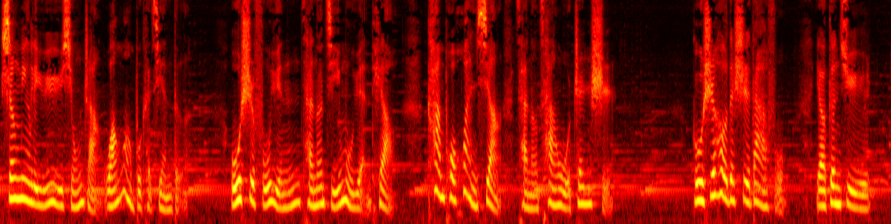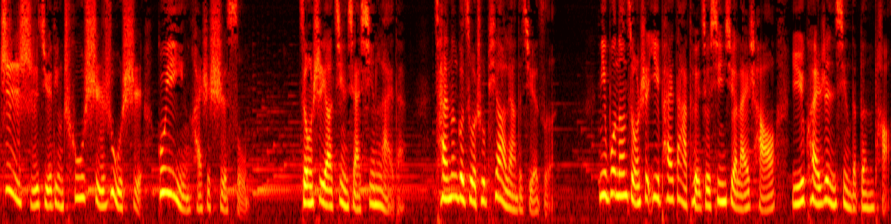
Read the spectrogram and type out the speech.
生命里鱼与熊掌，往往不可兼得。无视浮云，才能极目远眺；看破幻象，才能参悟真实。古时候的士大夫要根据智识决定出世入世、归隐还是世俗，总是要静下心来的，才能够做出漂亮的抉择。你不能总是一拍大腿就心血来潮、愉快任性的奔跑，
